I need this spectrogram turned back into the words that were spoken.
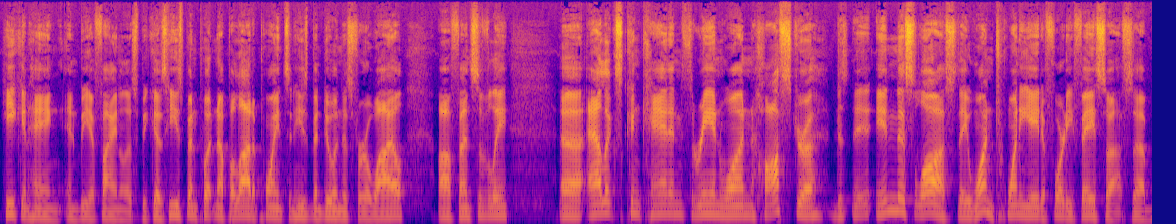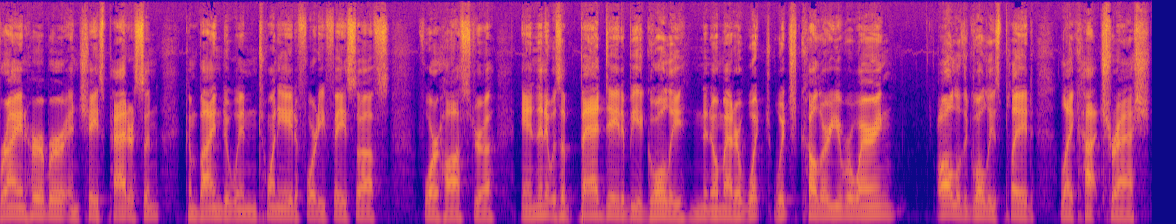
he can hang and be a finalist because he's been putting up a lot of points and he's been doing this for a while offensively. Uh, Alex Concannon, three and one. Hofstra in this loss, they won 28 to 40 faceoffs. Uh, Brian Herber and Chase Patterson combined to win 28 to 40 faceoffs for Hofstra. And then it was a bad day to be a goalie, no matter what which color you were wearing all of the goalies played like hot trash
